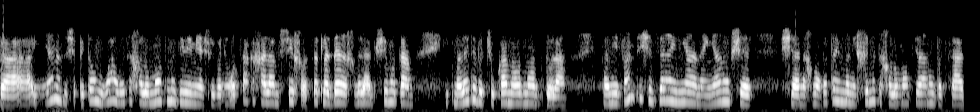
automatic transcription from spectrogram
והעניין הזה שפתאום, וואו, איזה חלומות מדהימים יש לי, ואני רוצה ככה להמשיך, לצאת לדרך ולהגשים אותם, התמלאתי בתשוקה מאוד מאוד גדולה. ואני הבנתי שזה העניין, העניין הוא ש, שאנחנו הרבה פעמים מניחים את החלומות שלנו בצד,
